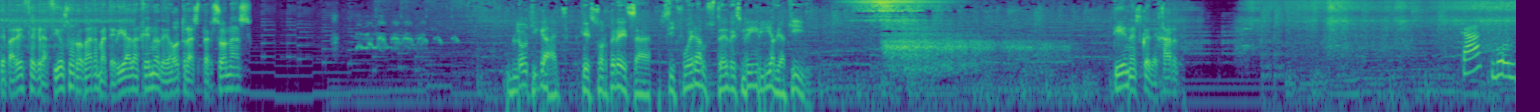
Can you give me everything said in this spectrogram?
¿Te parece gracioso robar material ajeno de otras personas? Blocky Gat, qué sorpresa, si fuera ustedes me iría de aquí. Tienes que dejar. Cat Boom.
